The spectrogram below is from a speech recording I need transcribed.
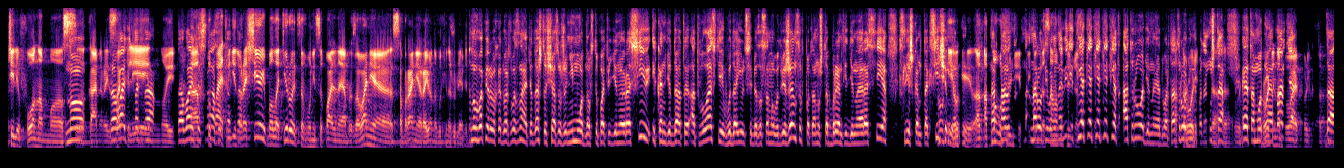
телефоном, э, с Но камерой давайте тогда- заклеенной, давайте э, вступает в Единую тогда- Россию и баллотируется в муниципальное образование собрания района Выхина-Жулябина. Ну, во-первых, Эдвард, вы знаете, да, что сейчас уже не модно вступать в Единую Россию, и кандидаты от власти выдают себя за самовыдвиженцев, потому что бренд Единая Россия слишком Ну, токсичен. окей, окей, от, от новых на- людей. на- народ его самого ненавидит. Нет, нет, нет, нет, нет, от родины, Эдвард, от, От родины, родины, потому да, что да, это модная Родина партия. бывает только. Да,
